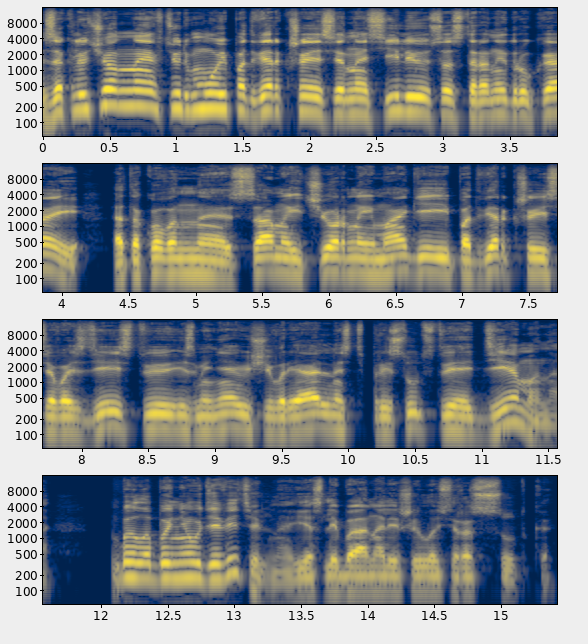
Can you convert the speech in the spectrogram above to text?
Заключенная в тюрьму и подвергшаяся насилию со стороны Друкаи, атакованная самой черной магией, подвергшаяся воздействию, изменяющего реальность присутствия демона, было бы неудивительно, если бы она лишилась рассудка.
